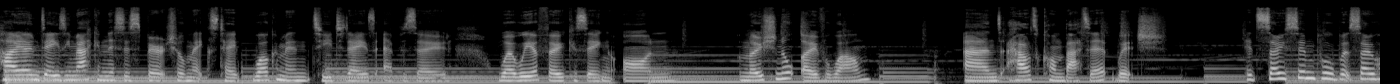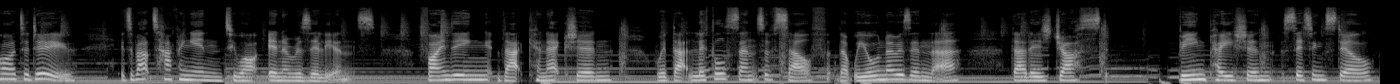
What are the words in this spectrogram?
Hi, I'm Daisy Mack, and this is Spiritual Mixtape. Welcome into today's episode where we are focusing on emotional overwhelm and how to combat it, which it's so simple but so hard to do. It's about tapping into our inner resilience, finding that connection with that little sense of self that we all know is in there, that is just being patient, sitting still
